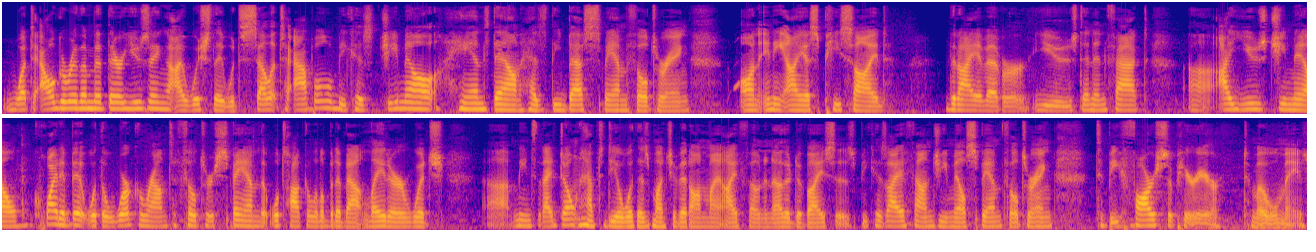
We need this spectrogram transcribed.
what algorithm that they're using. I wish they would sell it to Apple because Gmail, hands down, has the best spam filtering on any ISP side that I have ever used. And in fact, uh, I use Gmail quite a bit with a workaround to filter spam that we'll talk a little bit about later, which uh, means that I don't have to deal with as much of it on my iPhone and other devices because I have found Gmail spam filtering to be far superior to Mobile Me.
